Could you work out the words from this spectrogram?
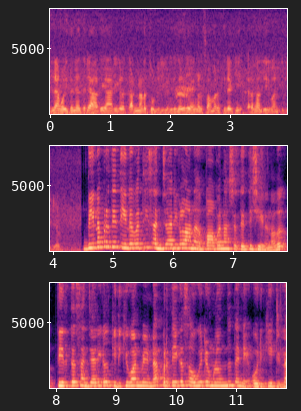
എല്ലാം ഇതിനെതിരെ അധികാരികൾ കണ്ണടച്ചുകൊണ്ടിരിക്കുകയാണ് ഇതിനെതിരെ ഞങ്ങൾ സമരത്തിലേക്ക് ഇറങ്ങാൻ തീരുമാനിച്ചിരിക്കുകയാണ്. ദിനംപ്രതി നിരവധി സഞ്ചാരികളാണ് പാപനാശത്ത് എത്തിച്ചേരുന്നത് തീരത്തെ സഞ്ചാരികൾക്ക് ഇരിക്കുവാൻ വേണ്ട പ്രത്യേക സൗകര്യങ്ങളൊന്നും തന്നെ ഒരുക്കിയിട്ടില്ല.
